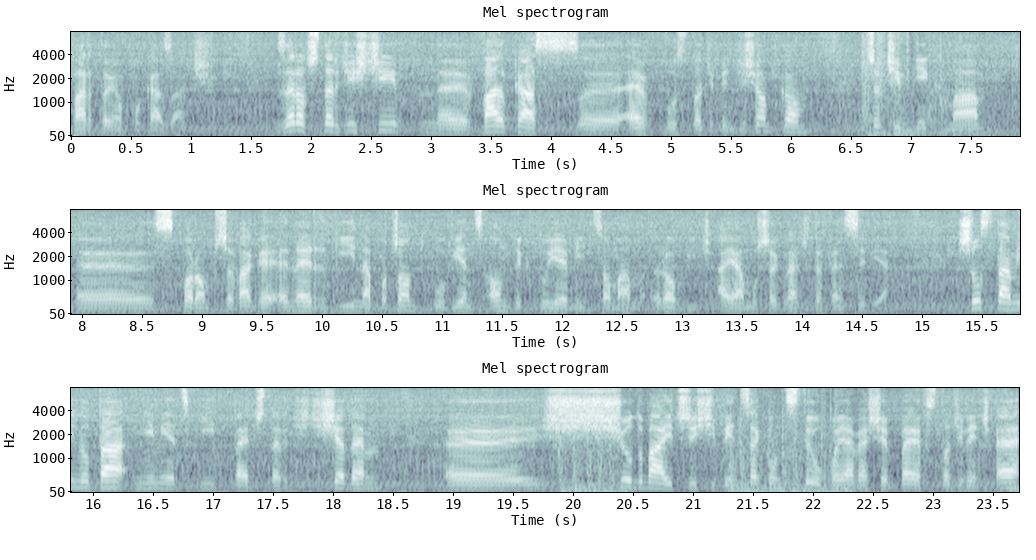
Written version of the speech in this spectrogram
warto ją pokazać. 0,40 e, walka z e, FW-190. Przeciwnik ma e, sporą przewagę energii na początku, więc on dyktuje mi co mam robić, a ja muszę grać w defensywie. Szósta minuta, niemiecki P47. Yy, siódma i 35 sekund, z tyłu pojawia się BF-109E.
